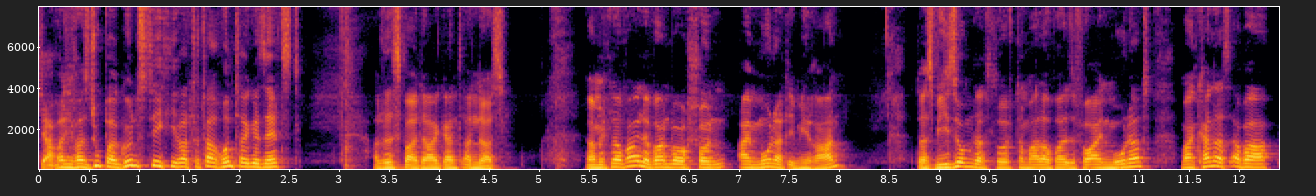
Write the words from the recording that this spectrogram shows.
Ja, aber die war super günstig, die war total runtergesetzt. Also das war da ganz anders. Ja, mittlerweile waren wir auch schon einen Monat im Iran. Das Visum, das läuft normalerweise vor einem Monat. Man kann das aber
